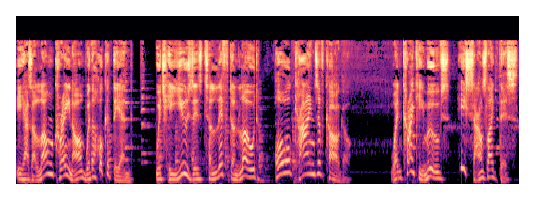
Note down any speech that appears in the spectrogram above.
He has a long crane arm with a hook at the end, which he uses to lift and load all kinds of cargo. When Cranky moves, he sounds like this.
